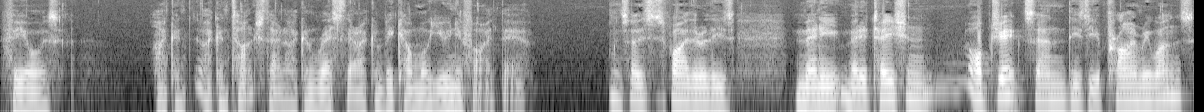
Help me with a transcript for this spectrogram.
feels I can I can touch that, I can rest there, I can become more unified there. And so this is why there are these many meditation objects, and these are your primary ones,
